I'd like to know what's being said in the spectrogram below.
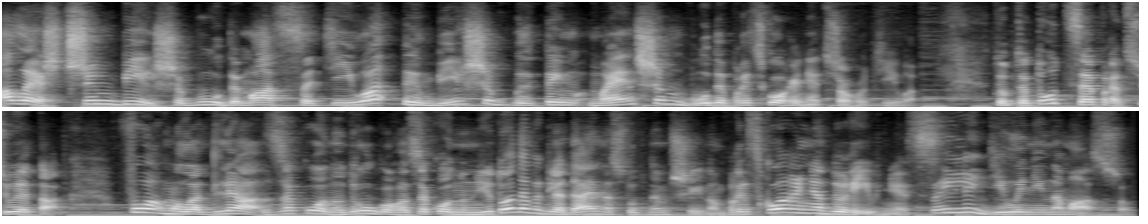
Але ж чим більше буде маса тіла, тим більше тим меншим буде прискорення цього тіла. Тобто тут це працює так. Формула для закону другого закону Ньютона виглядає наступним чином: прискорення дорівнює силі, діленій на масу.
